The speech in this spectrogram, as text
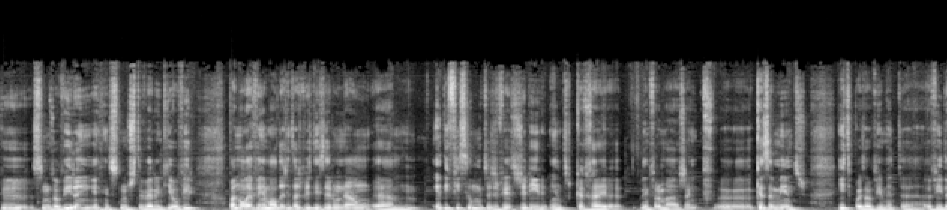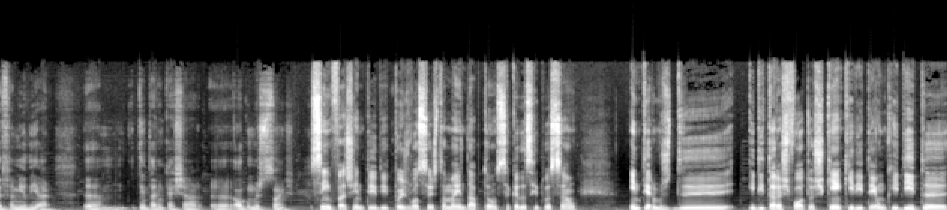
que, se nos ouvirem, se nos estiverem aqui a ouvir, para não levem a mal da gente às vezes dizer um não, um, é difícil muitas vezes gerir entre carreira de enfermagem, uh, casamentos e depois, obviamente, a, a vida familiar, um, tentar encaixar uh, algumas sessões. Sim, faz sentido. E depois vocês também adaptam-se a cada situação. Em termos de editar as fotos, quem é que edita? É um que edita?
